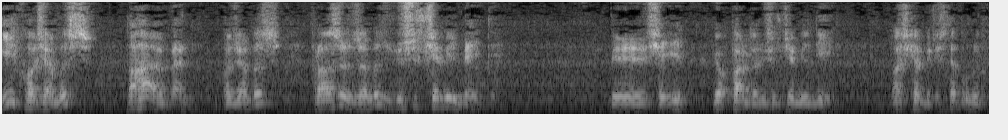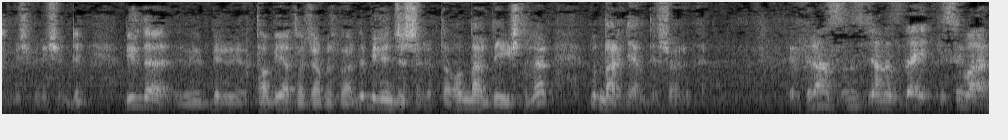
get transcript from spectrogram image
ilk hocamız daha evvel hocamız Fransız hocamız Yusuf Cemil Bey'di. Bir şey yok pardon Yusuf Cemil değil. Başka birisi de unuttum ismini şimdi. Bir de e, bir tabiat hocamız vardı birinci sınıfta. Onlar değiştiler. Bunlar geldi sonra da. E, Fransızcanızda etkisi var.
